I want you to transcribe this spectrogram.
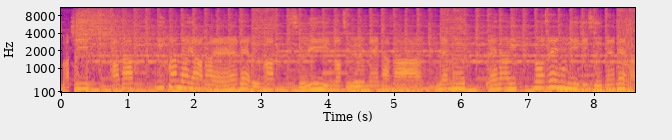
街肌に華やかえてるは水の冷たさ眠れない。午前に全てが休息に変わる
